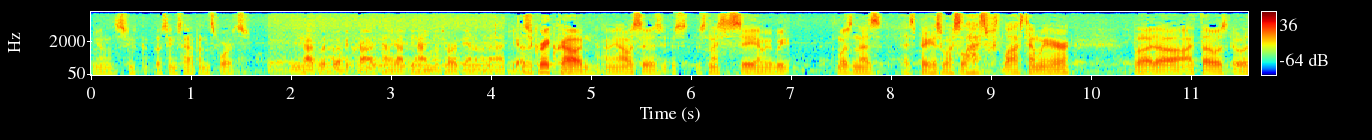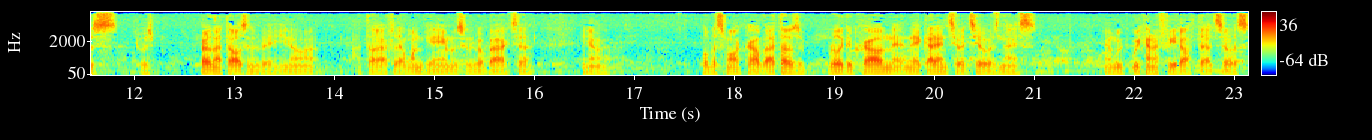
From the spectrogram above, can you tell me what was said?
you know those, those things happen in sports. You happy with the way the crowd kind of got behind you towards the end of the match? Yeah, it was a great crowd. I mean, obviously it was, it was, it was nice to see. I mean, we wasn't as as big as it was last last time we were here, but uh, I thought it was it was it was better than I thought it was going to be. You know, I, I thought after that one game it was going to go back to, you know, a little bit smaller crowd, but I thought it was a really good crowd, and they, and they got into it too. It was nice, and we we kind of feed off that, so it's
